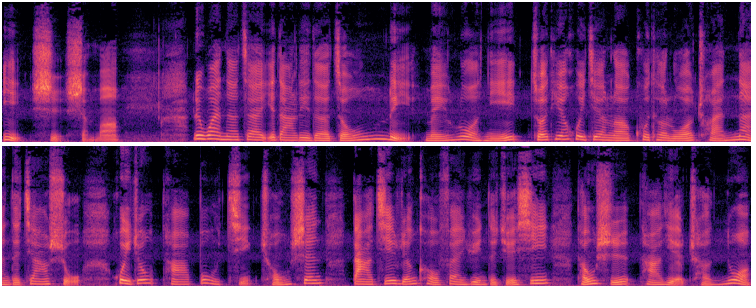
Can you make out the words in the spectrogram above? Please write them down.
义是什么。另外呢，在意大利的总理梅洛尼昨天会见了库特罗船难的家属，会中他不仅重申打击人口贩运的决心，同时他也承诺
